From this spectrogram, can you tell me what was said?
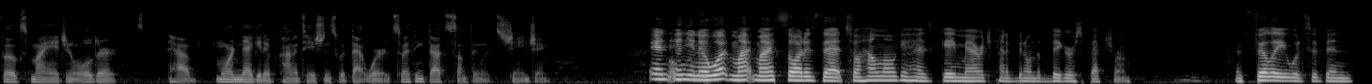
folks my age and older have more negative connotations with that word. So I think that's something that's changing. And, and you know what? My, my thought is that, so how long has gay marriage kind of been on the bigger spectrum? In Philly, it would have been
